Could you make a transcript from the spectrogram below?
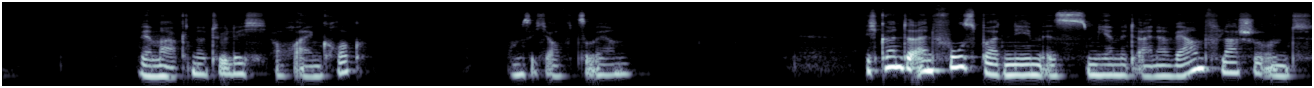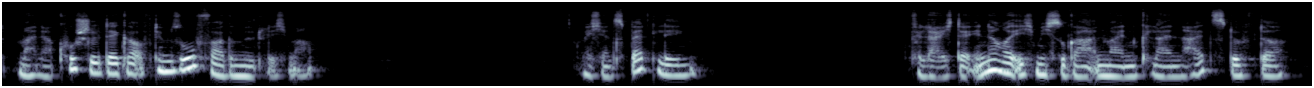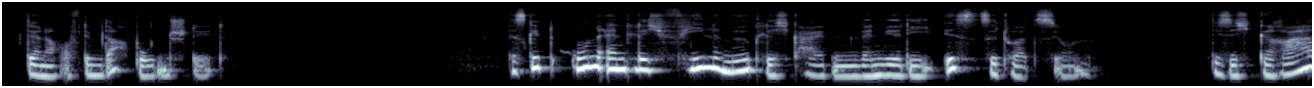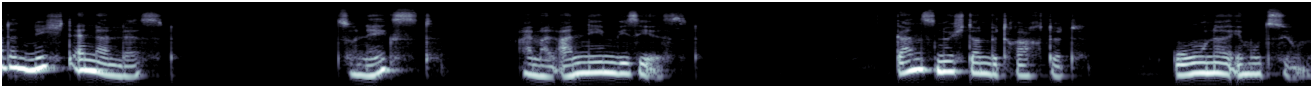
Wer mag natürlich auch einen Krog, um sich aufzuwärmen. Ich könnte ein Fußbad nehmen, es mir mit einer Wärmflasche und meiner Kuscheldecke auf dem Sofa gemütlich machen. Mich ins Bett legen. Vielleicht erinnere ich mich sogar an meinen kleinen Heizdüfter, der noch auf dem Dachboden steht. Es gibt unendlich viele Möglichkeiten, wenn wir die Ist-Situation die sich gerade nicht ändern lässt, zunächst einmal annehmen, wie sie ist. Ganz nüchtern betrachtet, ohne Emotion.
